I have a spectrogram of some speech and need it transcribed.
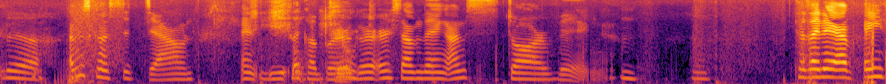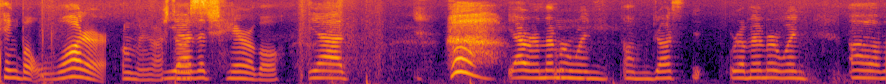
Ugh. I'm just gonna sit down and She's eat so like a cute. burger or something. I'm starving. Mm. Mm. Cause I didn't have anything but water. Oh my gosh, Yeah, that was that's- terrible. Yeah, yeah. Remember when um just remember when um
